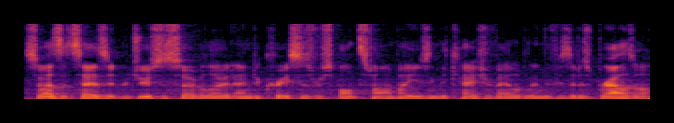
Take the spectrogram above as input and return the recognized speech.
So as it says, it reduces server load and decreases response time by using the cache available in the visitor's browser.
